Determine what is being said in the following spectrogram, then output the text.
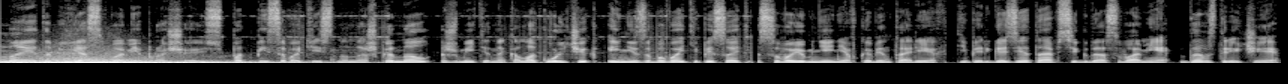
На этом я с вами прощаюсь. Подписывайтесь на наш канал, жмите на колокольчик и не забывайте писать свое мнение в комментариях. Теперь газета всегда с вами. До встречи.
